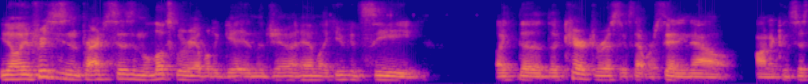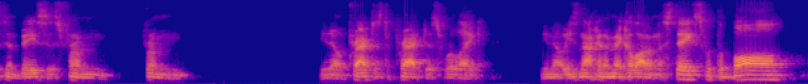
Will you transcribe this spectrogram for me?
you know, in preseason practices and the looks we were able to get in the gym at him, like you could see, like the the characteristics that were standing out on a consistent basis from from you know practice to practice were like, you know, he's not going to make a lot of mistakes with the ball.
